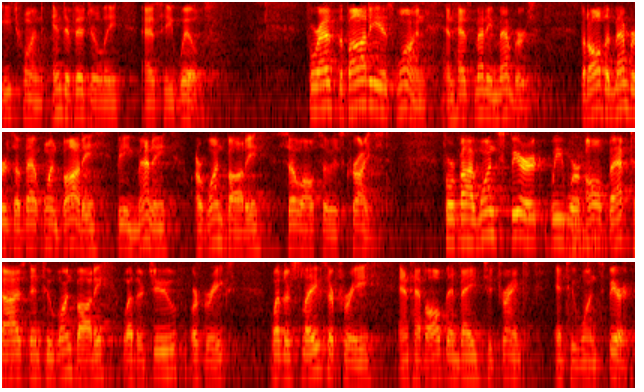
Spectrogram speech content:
each one individually as he wills. For as the body is one and has many members, but all the members of that one body, being many, are one body, so also is Christ. For by one Spirit we were all baptized into one body, whether Jew or Greeks, whether slaves or free, and have all been made to drink into one Spirit.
